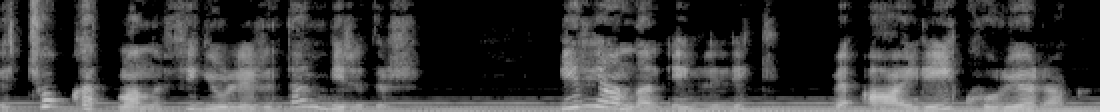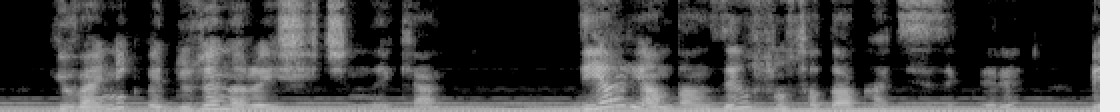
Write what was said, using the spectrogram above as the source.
ve çok katmanlı figürlerinden biridir. Bir yandan evlilik ve aileyi koruyarak güvenlik ve düzen arayışı içindeyken, diğer yandan Zeus'un sadakatsizlikleri ve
